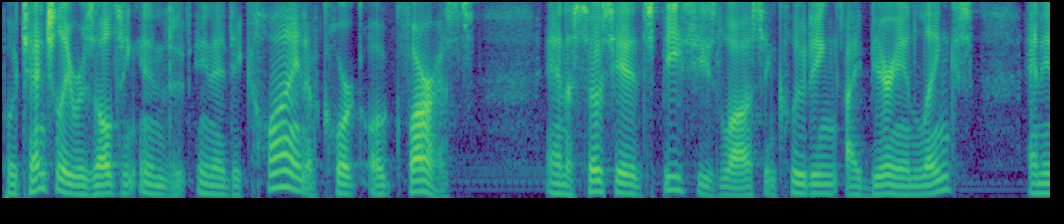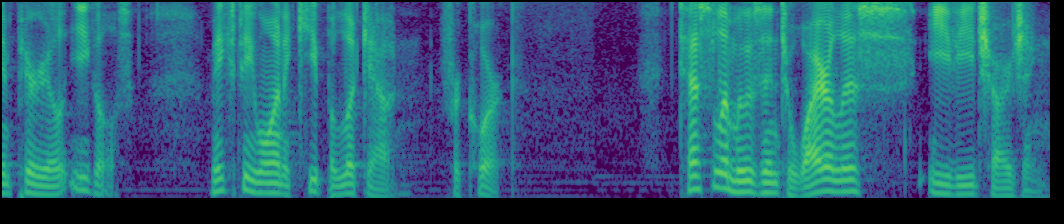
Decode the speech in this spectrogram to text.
potentially resulting in, in a decline of cork oak forests and associated species loss, including Iberian lynx and imperial eagles. Makes me want to keep a lookout for cork. Tesla moves into wireless EV charging.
